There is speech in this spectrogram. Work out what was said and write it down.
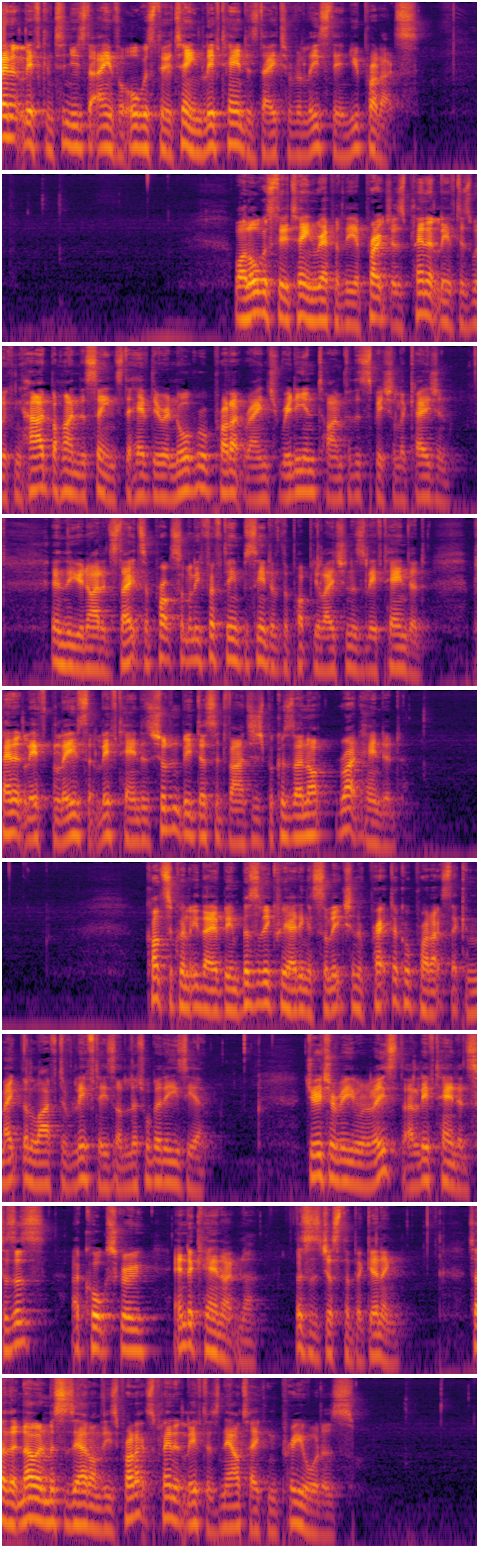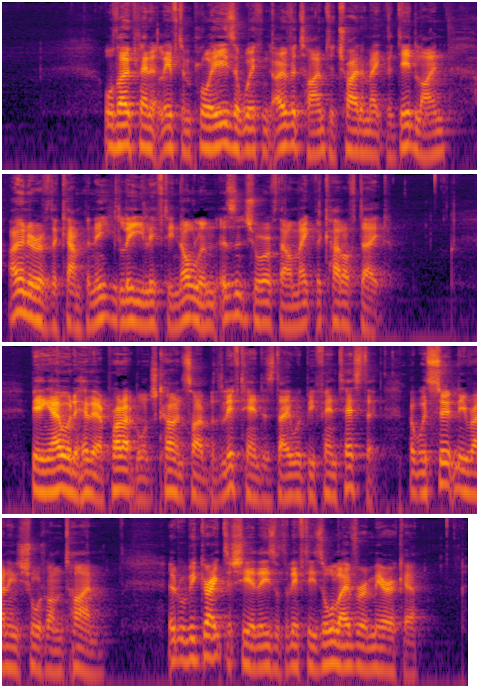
Planet Left continues to aim for August 13, Left Handers Day, to release their new products. While August 13 rapidly approaches, Planet Left is working hard behind the scenes to have their inaugural product range ready in time for this special occasion. In the United States, approximately 15% of the population is left handed. Planet Left believes that left handers shouldn't be disadvantaged because they're not right handed. Consequently, they have been busily creating a selection of practical products that can make the life of lefties a little bit easier. Due to be released are left handed scissors, a corkscrew, and a can opener. This is just the beginning. So that no one misses out on these products, Planet Left is now taking pre orders. Although Planet Left employees are working overtime to try to make the deadline, owner of the company, Lee Lefty Nolan, isn't sure if they'll make the cut-off date. Being able to have our product launch coincide with Left Handers Day would be fantastic, but we're certainly running short on time. It would be great to share these with lefties all over America.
